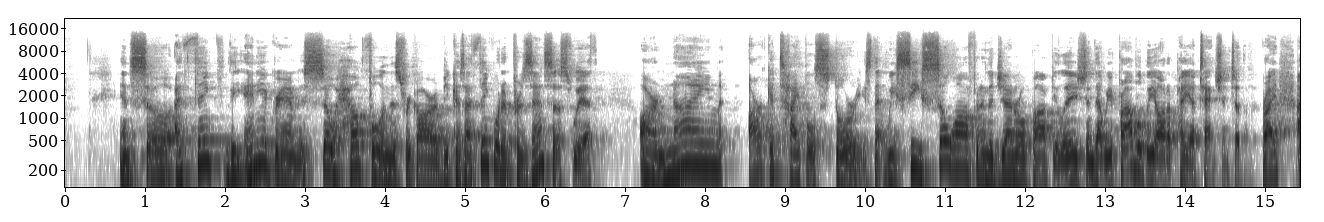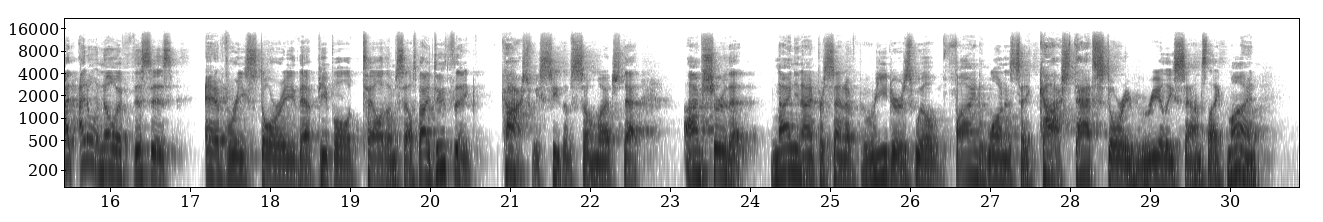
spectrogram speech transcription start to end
And so I think the Enneagram is so helpful in this regard because I think what it presents us with are nine archetypal stories that we see so often in the general population that we probably ought to pay attention to them, right? I, I don't know if this is every story that people tell themselves. But I do think, gosh, we see them so much that I'm sure that 99% of readers will find one and say, gosh, that story really sounds like mine.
